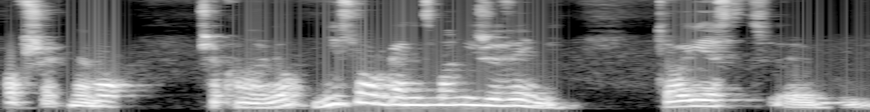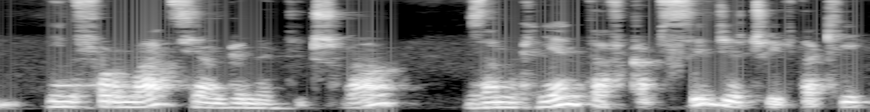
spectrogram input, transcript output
powszechnemu przekonaniu, nie są organizmami żywymi to jest informacja genetyczna zamknięta w kapsydzie, czyli w takiej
